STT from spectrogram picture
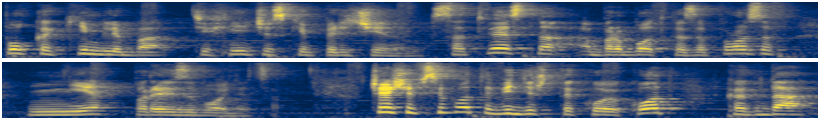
по каким-либо техническим причинам. Соответственно, обработка запросов не производится. Чаще всего ты видишь такой код, когда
